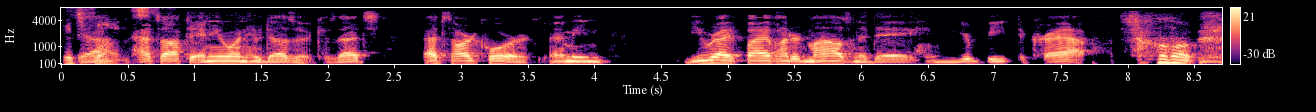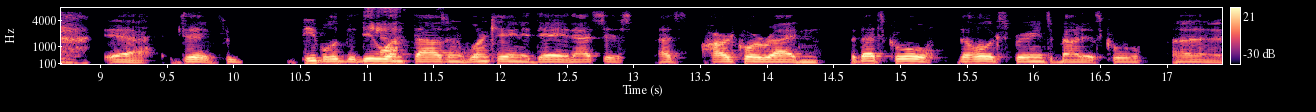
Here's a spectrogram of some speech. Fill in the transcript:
It's yeah, fun. Hats off to anyone who does it because that's that's hardcore. I mean, you ride 500 miles in a day and you're beat to crap. So, yeah, to, for people that do yeah. 1000 1k in a day that's just that's hardcore riding but that's cool the whole experience about it is cool uh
